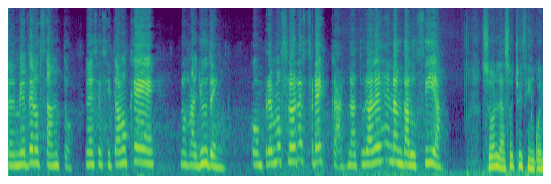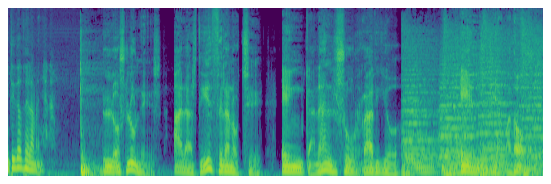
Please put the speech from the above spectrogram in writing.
el mes de los santos. Necesitamos que nos ayuden. Compremos flores frescas, naturales en Andalucía. Son las 8 y 52 de la mañana. Los lunes a las 10 de la noche en Canal Sur Radio, El Llamador.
